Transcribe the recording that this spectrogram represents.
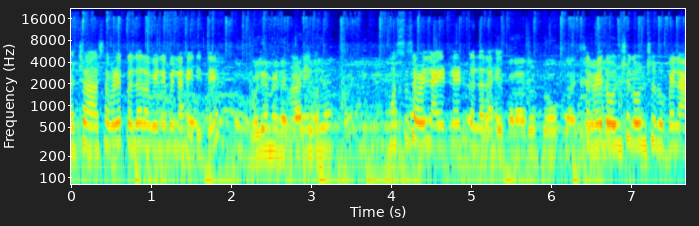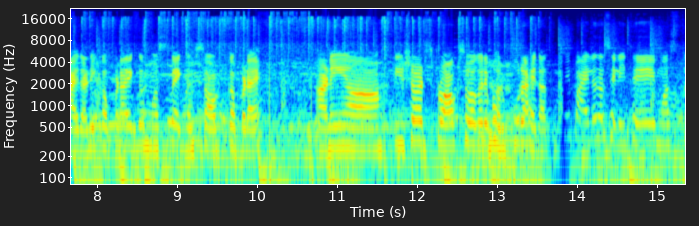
अच्छा सगळे कलर अवेलेबल आहेत इथे. मैडम मस्त सगळे लाइट लाइट कलर आहेत. सगळे दोनशे दोनशे रुपयाला आहेत आणि कपडा एकदम मस्त आहे, एकदम सॉफ्ट कपडा आहे. आणि टी शर्ट्स फ्रॉक्स वगैरे भरपूर आहेत आत पाहिलंच असेल इथे मस्त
